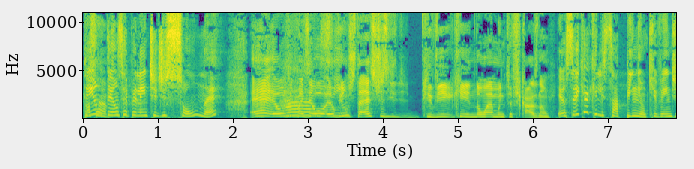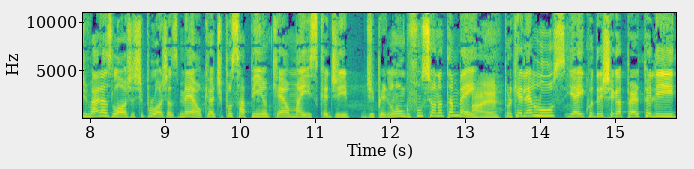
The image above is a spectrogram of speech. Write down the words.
Tem, Nossa, um, tem uns repelentes de som, né? É, eu vi, mas eu, eu vi uns testes que vi que não é muito eficaz, não. Eu sei que aquele sapinho que vende em várias lojas, tipo lojas Mel, que é tipo o sapinho que é uma isca de, de pernilongo, funciona também. Ah, é? Porque ele é luz, e aí quando ele chega perto, ele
